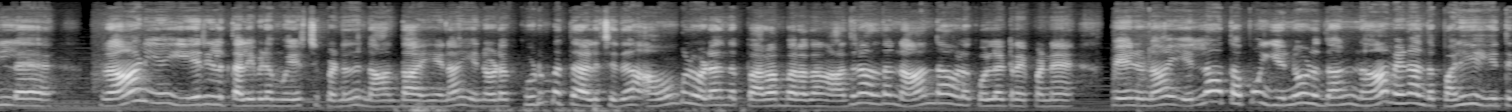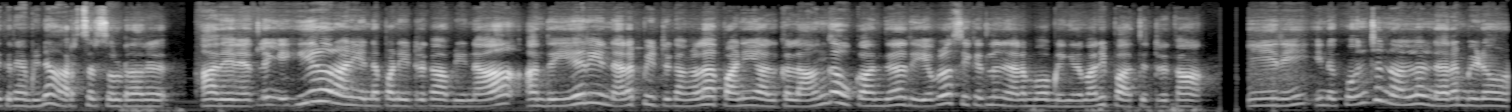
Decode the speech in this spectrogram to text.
இல்லை ராணியை ஏரியில் தள்ளிவிட முயற்சி பண்ணது நான் தான். ஏன்னா என்னோட குடும்பத்தை அழிச்சது அவங்களோட அந்த பரம்பரை தான். அதனால தான் நான் தான் அவளை கொல்ல ட்ரை பண்ணேன். வேணும்னா எல்லா தப்பும் என்னோட தான். நான் வேணா அந்த பழியை ஏற்றுக்கிறேன் அப்படின்னு அரசர் சொல்கிறாரு அதே நேரத்தில் இங்கே ஹீரோ ராணி என்ன பண்ணிட்டு இருக்கான் அப்படின்னா அந்த ஏரியை நிரப்பிட்டு இருக்காங்களா பனி ஆட்கள் அங்கே உட்காந்து அது எவ்வளோ சீக்கிரத்தில் நிரம்பும் அப்படிங்கிற மாதிரி பார்த்துட்டு இருக்கான். ஈரி இன்னும் கொஞ்சம் நாளில் நிரம்பிடும்.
